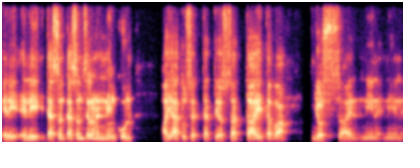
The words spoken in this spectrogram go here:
Eli, eli tässä, on, tässä on sellainen niin kuin ajatus, että, että jos sä oot taitava, jossain, niin, niin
